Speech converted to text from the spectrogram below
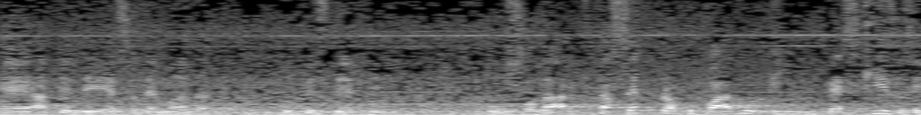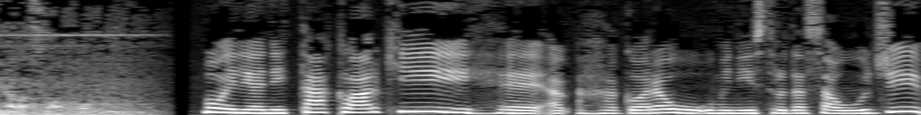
é, atender essa demanda do presidente Bolsonaro, que está sempre preocupado em pesquisas em relação à Covid. Bom, Eliane, está claro que é, agora o, o, ministro da Saúde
